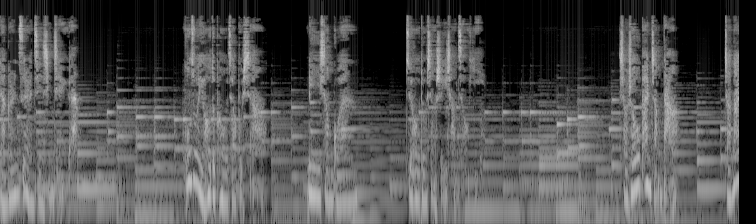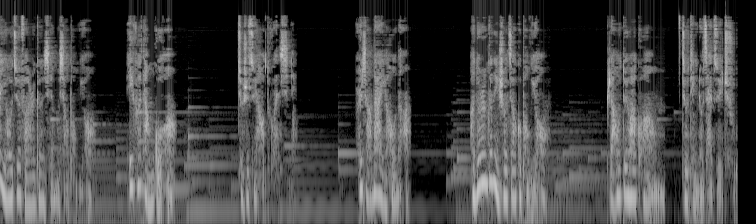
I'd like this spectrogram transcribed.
两个人自然渐行渐远。工作以后的朋友交不下，利益相关，最后都像是一场交易。小时候盼长大，长大以后却反而更羡慕小朋友，一颗糖果就是最好的关系。而长大以后呢，很多人跟你说交过朋友，然后对话框就停留在最初，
